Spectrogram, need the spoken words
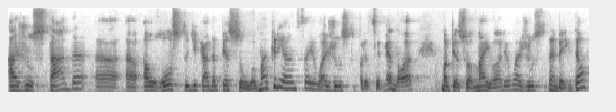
ajustada a, a, ao rosto de cada pessoa. Uma criança eu ajusto para ser menor, uma pessoa maior eu ajusto também. Então,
